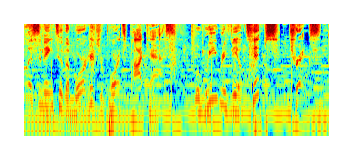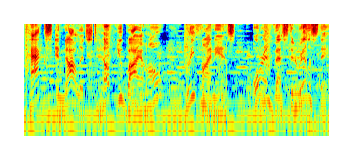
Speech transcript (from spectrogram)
listening to the Mortgage Reports Podcast, where we reveal tips, tricks, hacks, and knowledge to help you buy a home, refinance, or invest in real estate.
